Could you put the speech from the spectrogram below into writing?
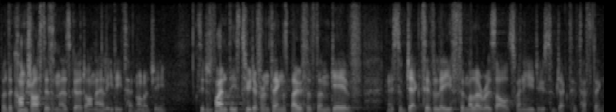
but the contrast isn't as good on LED technology. So you just find these two different things, both of them give you know, subjectively similar results when you do subjective testing.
